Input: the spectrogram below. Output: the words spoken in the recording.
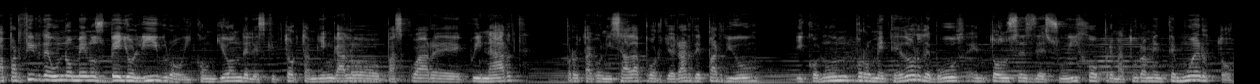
a partir de un no menos bello libro y con guion del escritor también galo Pascual Quinard, protagonizada por Gerard Depardieu y con un prometedor debut entonces de su hijo prematuramente muerto,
